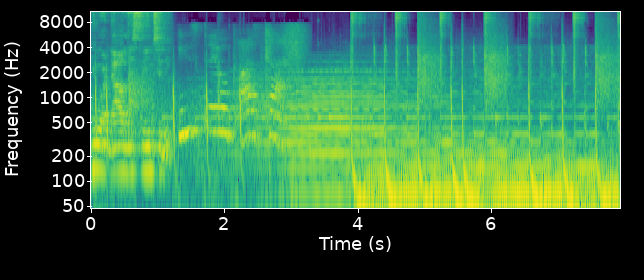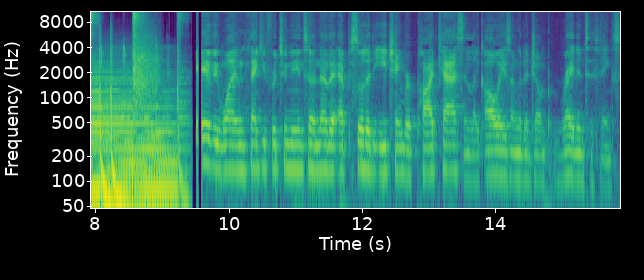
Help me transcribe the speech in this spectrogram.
You are now listening to the Eastville Podcast. Hey everyone, thank you for tuning in to another episode of the E Chamber podcast. And like always, I'm going to jump right into things.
